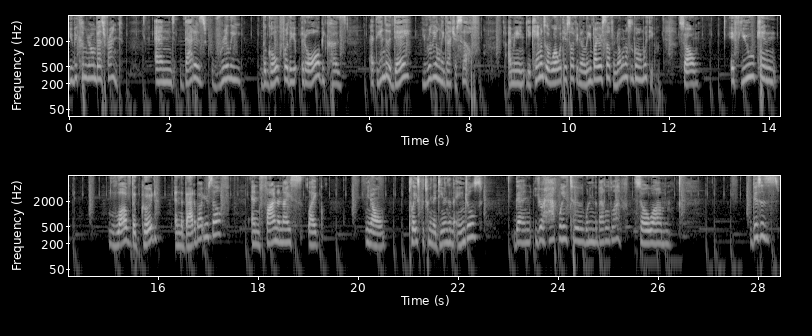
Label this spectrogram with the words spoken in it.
you become your own best friend. And that is really the goal for the, it all because at the end of the day you really only got yourself. I mean you came into the world with yourself you're going to leave by yourself and no one else is going with you. So if you can love the good and the bad about yourself and find a nice like you know place between the demons and the angels then you're halfway to winning the battle of life. So, um, this is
